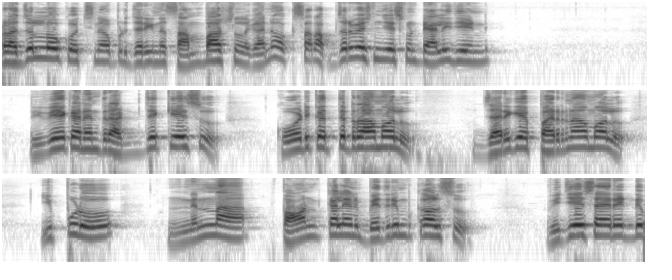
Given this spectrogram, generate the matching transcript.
ప్రజల్లోకి వచ్చినప్పుడు జరిగిన సంభాషణలు కానీ ఒకసారి అబ్జర్వేషన్ చేసుకుని టాలీ చేయండి. వివేకానంద అడ్డ కేసు కోడికత్తి డ్రామాలు జరిగే పరిణామాలు ఇప్పుడు నిన్న పవన్ కళ్యాణ్ బెదిరింపు కాల్సు విజయసాయి రెడ్డి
